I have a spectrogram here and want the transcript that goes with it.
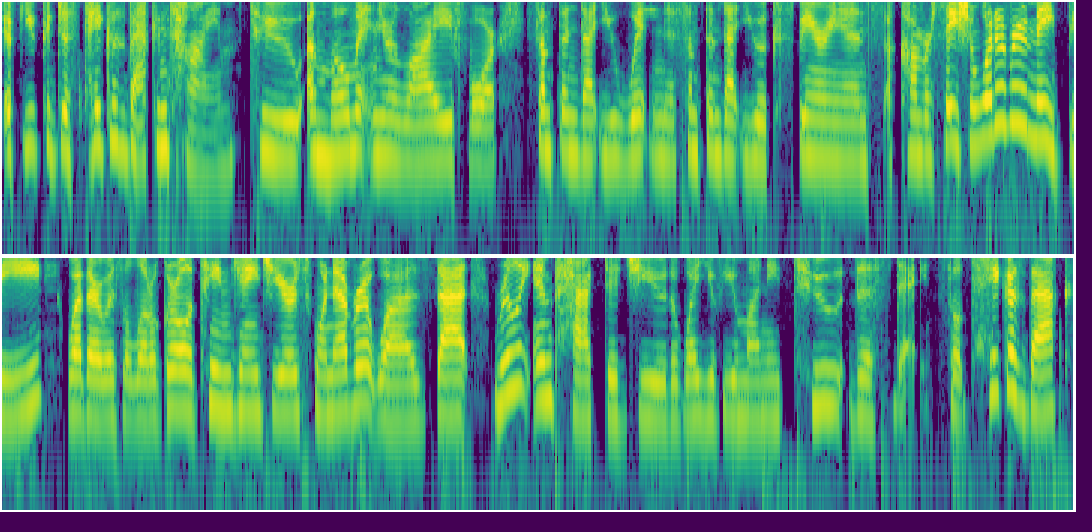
if you could just take us back in time to a moment in your life or something that you witnessed, something that you experienced, a conversation, whatever it may be, whether it was a little girl, a teenage years, whenever it was, that really impacted you the way you view money to this day. So take us back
